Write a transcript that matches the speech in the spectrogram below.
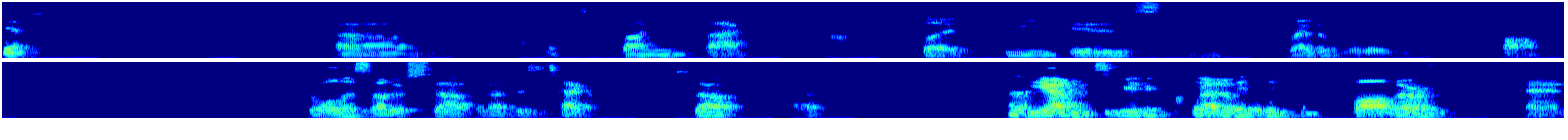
Yes. Um, it's a fun fact, but he is incredible. mom. All this other stuff about this tech stuff. uh, He happens to be an incredible father and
